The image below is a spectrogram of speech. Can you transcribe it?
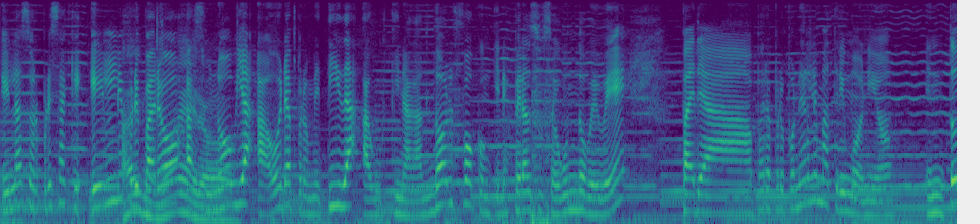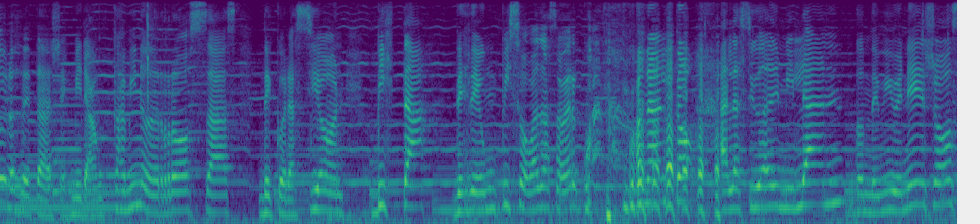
Es la sorpresa que él le Ay, preparó a su novia, ahora prometida, Agustina Gandolfo, con quien esperan su segundo bebé, para, para proponerle matrimonio en todos los detalles. Mira, un camino de rosas, decoración, vista desde un piso, vaya a saber cuán, cuán alto, a la ciudad de Milán, donde viven ellos,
